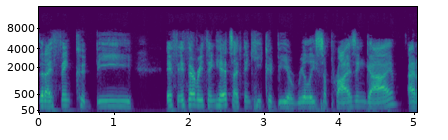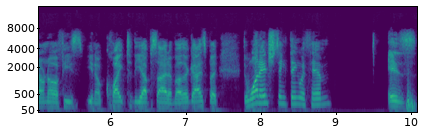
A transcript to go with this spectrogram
that I think could be if if everything hits, I think he could be a really surprising guy. I don't know if he's you know quite to the upside of other guys, but the one interesting thing with him is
